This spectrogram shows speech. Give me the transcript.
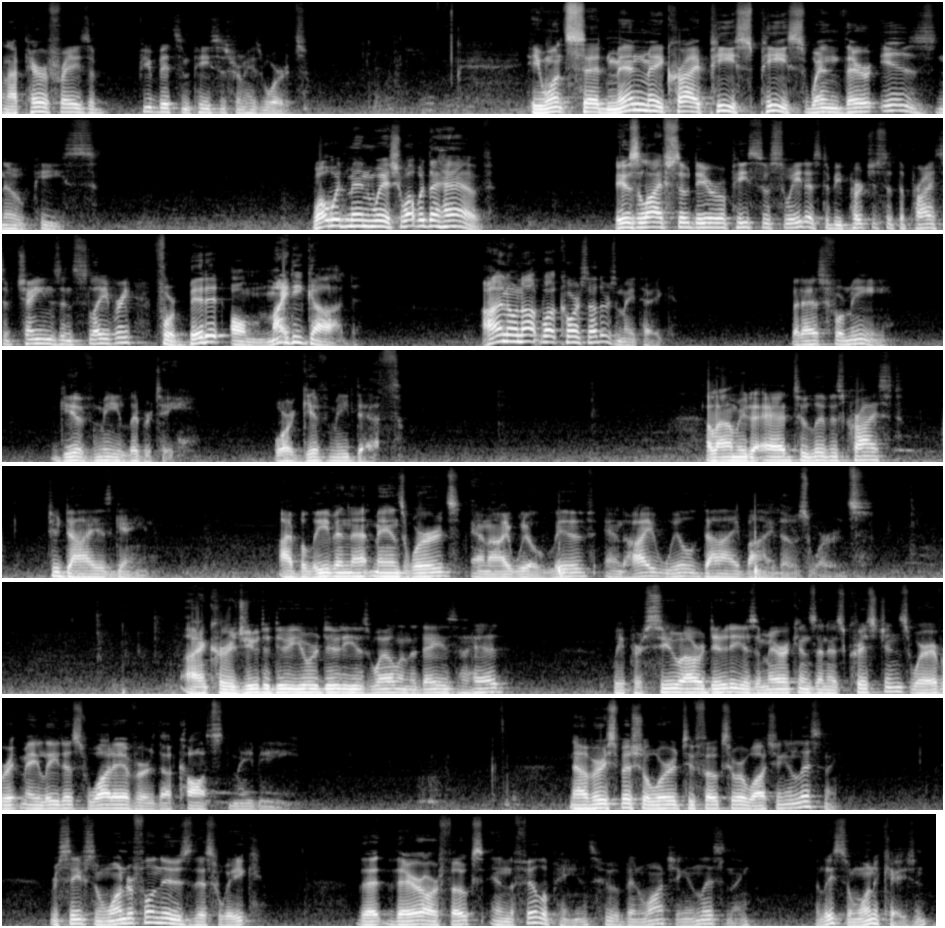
And I paraphrase a few bits and pieces from his words. He once said, Men may cry peace, peace, when there is no peace. What would men wish? What would they have? Is life so dear or peace so sweet as to be purchased at the price of chains and slavery? Forbid it, Almighty God. I know not what course others may take, but as for me, give me liberty or give me death. Allow me to add to live as Christ, to die as gain. I believe in that man's words, and I will live and I will die by those words. I encourage you to do your duty as well in the days ahead. We pursue our duty as Americans and as Christians, wherever it may lead us, whatever the cost may be. Now, a very special word to folks who are watching and listening received some wonderful news this week that there are folks in the Philippines who have been watching and listening, at least on one occasion.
